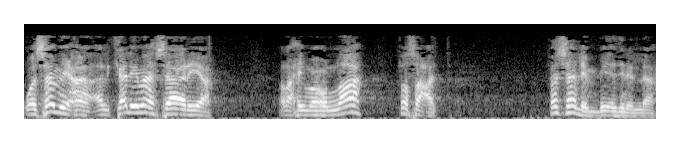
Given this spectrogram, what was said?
وسمع الكلمة سارية رحمه الله فصعد. فسلم بإذن الله.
